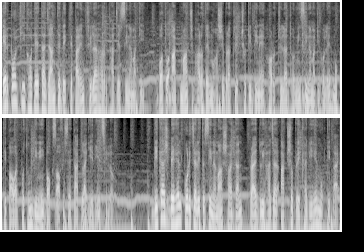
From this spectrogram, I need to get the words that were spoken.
এরপর কি ঘটে তা জানতে দেখতে পারেন থ্রিলার হরর ধাঁচের সিনেমাটি। গত আট মার্চ ভারতের মহাশিবরাত্রির ছুটির দিনে হরর থ্রিলার ধর্মী সিনেমাটি হলে মুক্তি পাওয়ার প্রথম দিনেই বক্স অফিসে তাক লাগিয়ে দিয়েছিল। বিকাশ বেহেল পরিচালিত সিনেমা শয়তান প্রায় দুই হাজার আটশো প্রেক্ষাগৃহে মুক্তি পায়।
